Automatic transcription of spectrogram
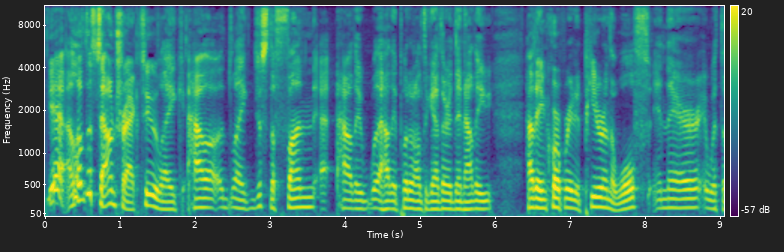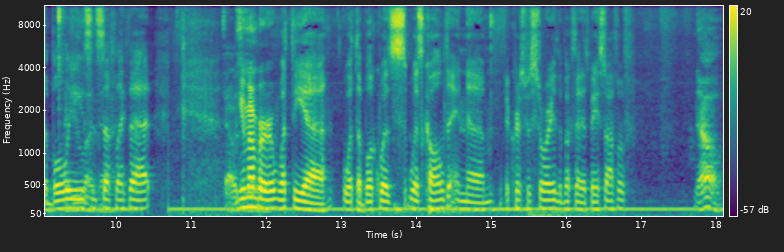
Yeah, I love the soundtrack too. Like how, like just the fun, uh, how they how they put it all together. and Then how they how they incorporated Peter and the Wolf in there with the bullies and stuff like that. That was You remember what the uh, what the book was was called in um, the Christmas story, the book that it's based off of? No.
